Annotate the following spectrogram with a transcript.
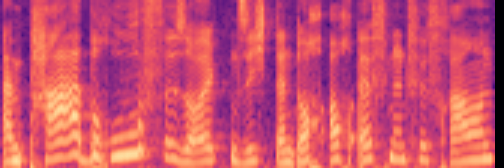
ein paar Berufe sollten sich dann doch auch öffnen für Frauen,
